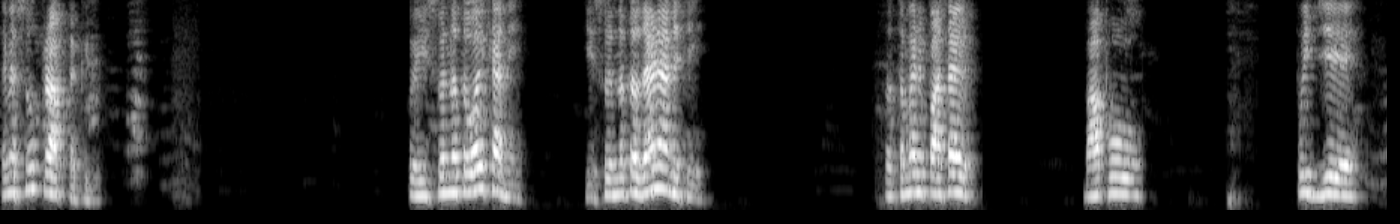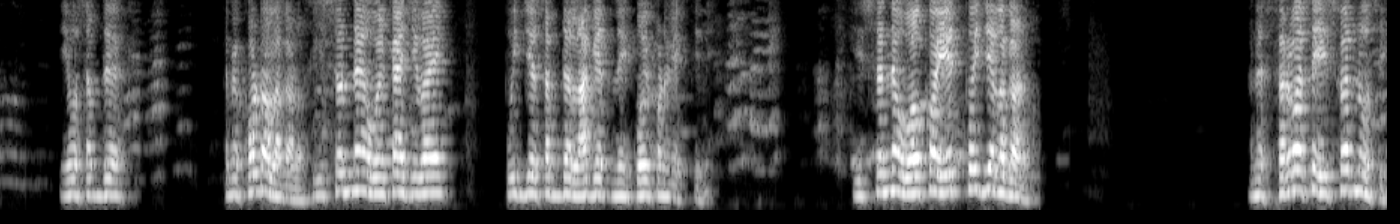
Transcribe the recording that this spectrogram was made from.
તમે શું પ્રાપ્ત કર્યું? કોઈ ઈશ્વરને તો ઓળખ્યા નહીં. ઈશ્વરને તો જાણ્યા નથી. તો તમારી પાસે બાપુ, પૂજ્ય એવો શબ્દ તમે ખોટો લગાડો ઈશ્વરને ઓળખ્યા સિવાય પૂજ્ય શબ્દ લાગે જ નહીં, કોઈ પણ વ્યક્તિને. ઈશ્વરને ઓળખો એ જ પૂજ્ય લગાડો. અને સર્વ છે ઈશ્વરનું છે.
